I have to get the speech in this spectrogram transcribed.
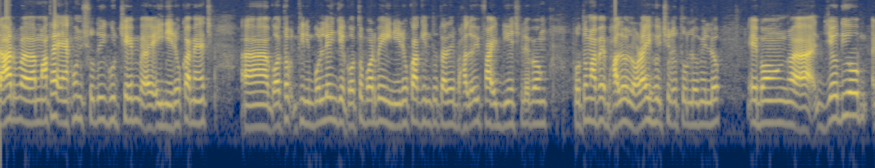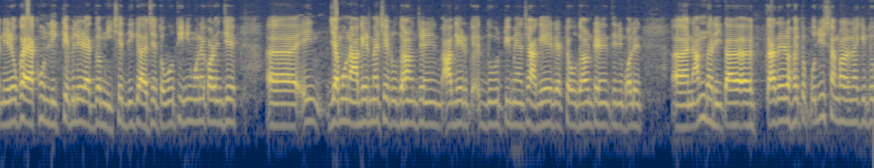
তার মাথায় এখন শুধুই ঘুরছে এই নেরোকা ম্যাচ। গত, তিনি বললেন যে গত পর্বে এই নেরোকা কিন্তু তাদের ভালোই ফাইট দিয়েছিল এবং প্রথম হাফে ভালো লড়াই হয়েছিল তুল্যমিল্য এবং যদিও নেরোকা এখন লিগ টেবিলের একদম নিচের দিকে আছে, তবুও তিনি মনে করেন যে এই যেমন আগের ম্যাচের উদাহরণ টেনে আগের দুটি ম্যাচ আগের একটা উদাহরণ টেনে তিনি বলেন নামধারী, তা, তাদের হয়তো পজিশন ভালো না, কিন্তু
